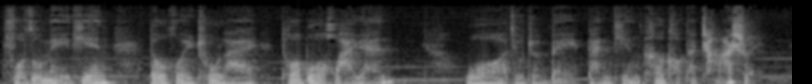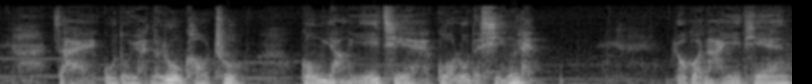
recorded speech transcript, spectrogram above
佛祖每天都会出来托钵化缘。我就准备甘甜可口的茶水，在孤独园的入口处供养一切过路的行人。如果哪一天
